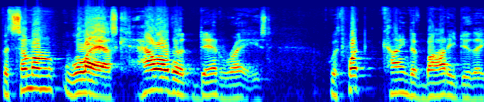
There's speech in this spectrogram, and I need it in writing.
But someone will ask, How are the dead raised? With what kind of body do they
